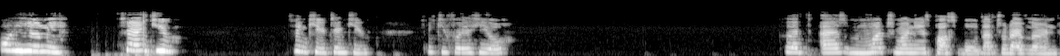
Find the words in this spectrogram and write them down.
Oh, he healed me. Thank you. Thank you, thank you. Thank you for the heal collect as much money as possible. That's what I've learned.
